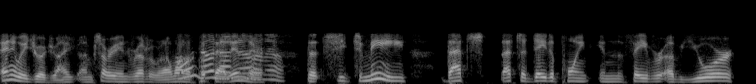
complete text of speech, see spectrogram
Anyway, Georgia, I, I'm sorry to interrupt, but I want oh, to put no, that no, in no, there. no. that see to me that's that's a data point in the favor of your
